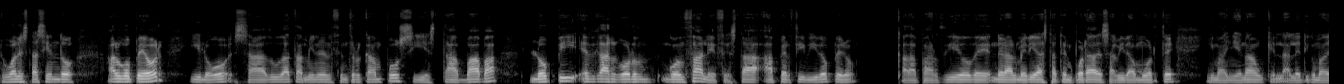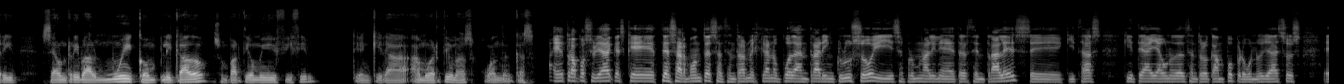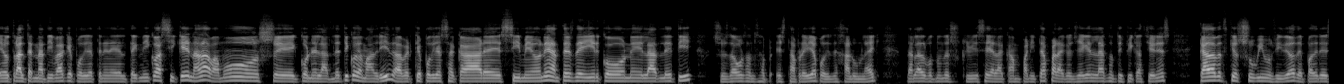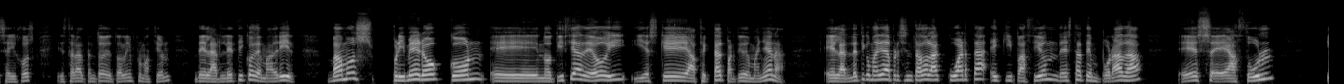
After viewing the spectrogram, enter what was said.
igual está siendo algo peor. Y luego esa duda también en el centro campo, si está Baba, Lopi, Edgar González está apercibido, pero cada partido de, de, la Almería esta temporada es a vida o muerte. Y mañana, aunque el Atlético Madrid sea un rival muy complicado, es un partido muy difícil, tienen que ir a, muerte y más jugando en casa. Hay otra posibilidad que es que César Montes, el central mexicano, pueda entrar incluso y se forme una línea de tres centrales. Eh, quizás quite ahí a uno del centro del campo, pero bueno, ya eso es eh, otra alternativa que podría tener el técnico. Así que nada, vamos eh, con el Atlético de Madrid, a ver qué podría sacar Simeone. Antes de ir con el Atleti, si os da esta previa, podéis dejar un like, darle al botón de suscribirse y a la campanita para que os lleguen las notificaciones cada vez que os subimos vídeo de padres e hijos y estar al tanto de toda la información del Atlético de Madrid. Vamos primero con noticia de hoy y es que afecta al partido de mañana. El Atlético Madrid ha presentado la cuarta equipación de esta temporada. Es eh, azul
